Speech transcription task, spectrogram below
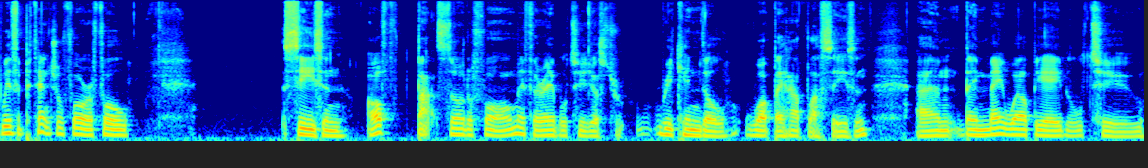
with the potential for a full season of that sort of form, if they're able to just rekindle what they had last season, um, they may well be able to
